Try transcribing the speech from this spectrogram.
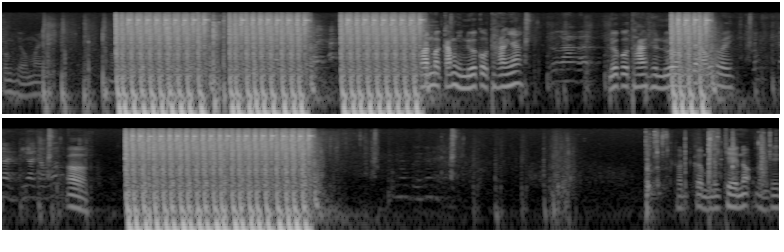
không hiểu mày khăn mà cắm thì nứa cầu thang nhá. Nứa cầu thang thì nứa chết áo thôi. Ờ. Còn cầm lên trên đó, lên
